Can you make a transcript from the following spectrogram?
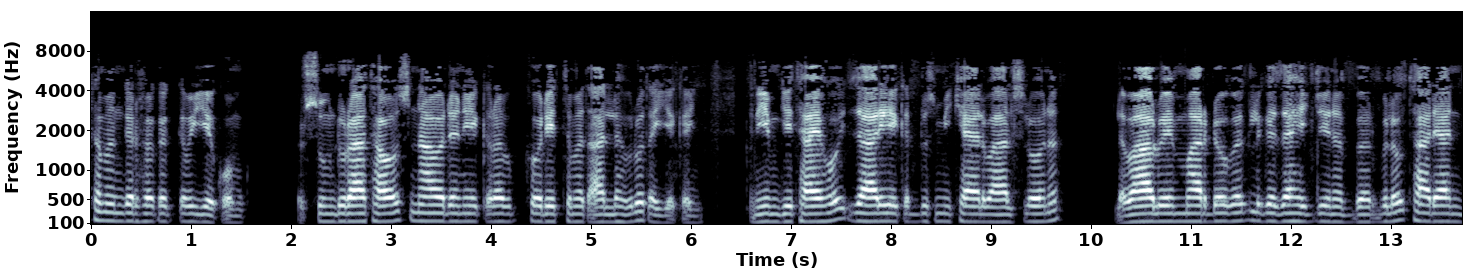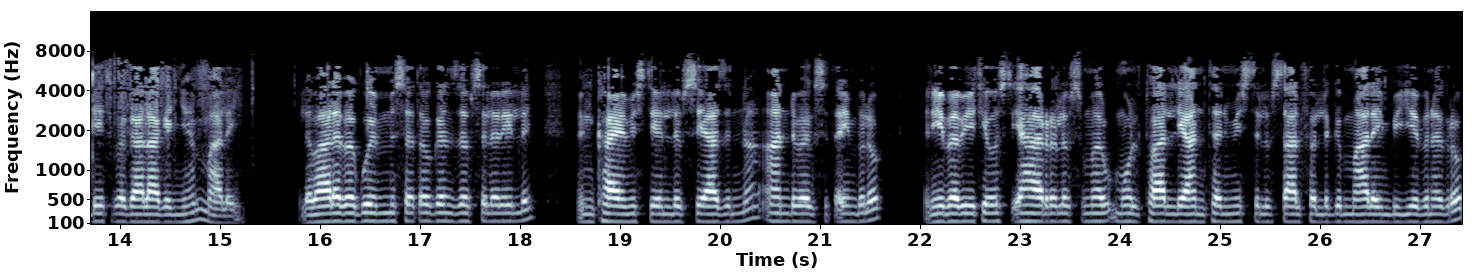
ከመንገድ ፈቀቅ ብዬ ቆምኩ። እርሱም ዱራታውስ ና ወደ እኔ ቅረብ፣ ከወዴት ትመጣለህ ብሎ ጠየቀኝ። እኔም ጌታዬ ሆይ ዛሬ የቅዱስ ሚካኤል በዓል ስለሆነ ለበዓሉ የማርደው በግ ልገዛ ሄጄ ነበር ብለው ታዲያ እንዴት በግ አላገኘህም አለኝ። ለባለ በጎ የምሰጠው ገንዘብ ስለሌለኝ እንካ የሚስቴን ልብስ ያዝና አንድ በግ ስጠኝ ብለው እኔ በቤቴ ውስጥ የሐር ልብስ ሞልቷል፣ ያንተን ሚስት ልብስ አልፈልግም አለኝ ብዬ ብነግረው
